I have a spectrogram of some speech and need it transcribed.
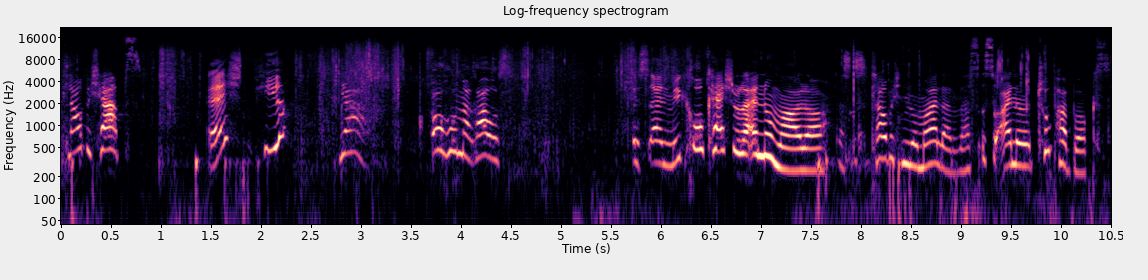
Ich glaube, ich hab's. Echt? Hier? Ja. Oh, hol mal raus. Ist ein Mikrocache oder ein normaler? Das ist, glaube ich, ein normaler. Das ist so eine Tupperbox.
